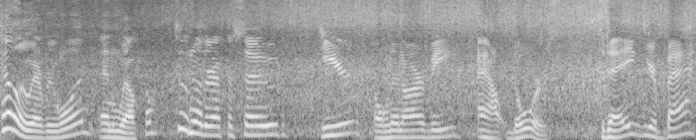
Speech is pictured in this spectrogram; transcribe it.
Hello everyone and welcome to another episode here on NRV Outdoors. Today we are back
